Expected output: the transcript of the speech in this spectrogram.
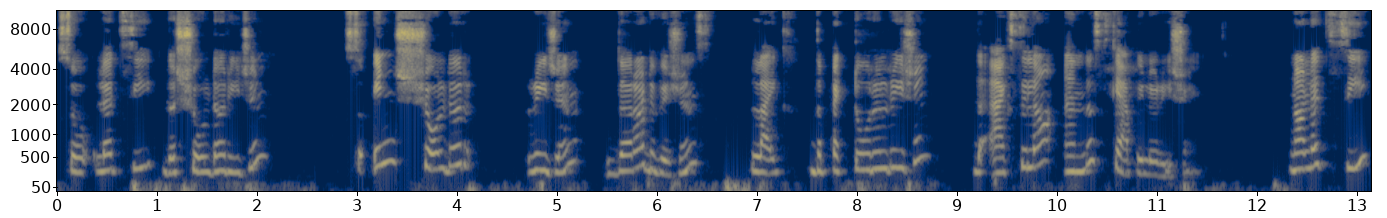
So let's see the shoulder region. So in shoulder region, there are divisions like the pectoral region, the axilla and the scapular region. Now let's see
